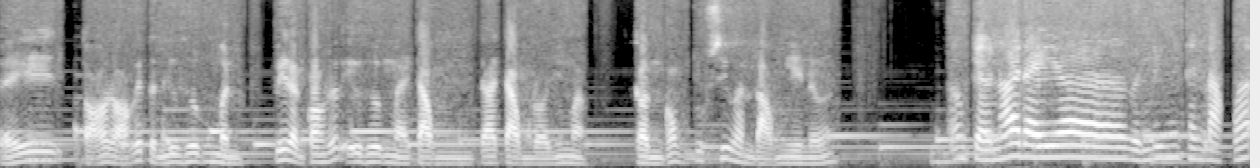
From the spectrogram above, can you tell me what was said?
để tỏ rõ cái tình yêu thương của mình. Biết rằng con rất yêu thương mẹ chồng, cha chồng rồi, nhưng mà cần có một chút xíu hành động gì nữa. Ông trời nói đây ờ, bệnh viên thanh lộc á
